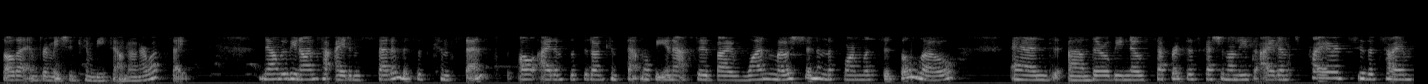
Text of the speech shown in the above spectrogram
So all that information can be found on our website. Now moving on to item seven, this is consent. All items listed on consent will be enacted by one motion in the form listed below. And um, there will be no separate discussion on these items prior to the time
